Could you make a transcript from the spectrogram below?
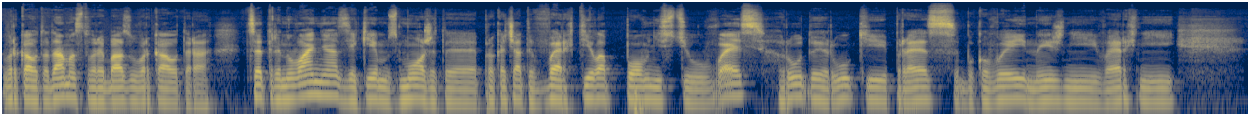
Воркаут Адама створи базу воркаутера. Це тренування, з яким зможете прокачати верх тіла повністю весь груди, руки, прес, боковий, нижній, верхній,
